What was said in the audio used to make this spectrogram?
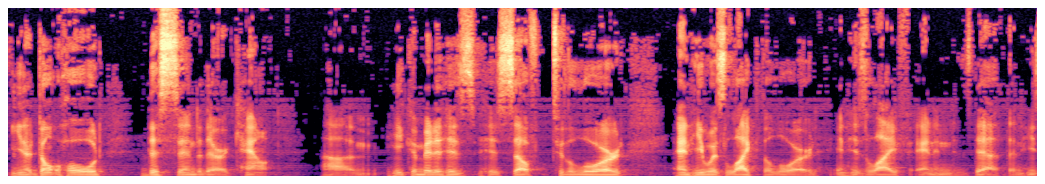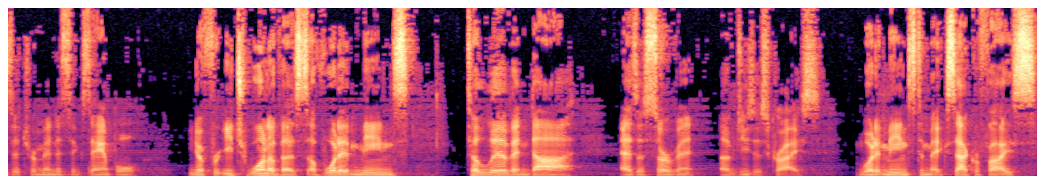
you know, don't hold this sin to their account. Um, he committed his, his self to the Lord, and he was like the Lord in his life and in his death. And he's a tremendous example, you know, for each one of us of what it means to live and die as a servant of Jesus Christ, what it means to make sacrifice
